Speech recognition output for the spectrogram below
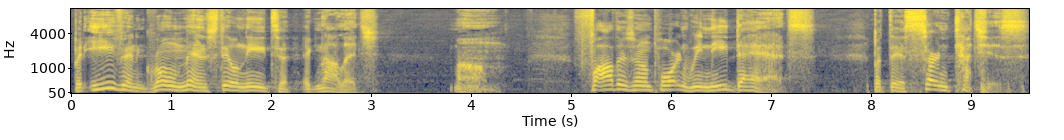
but even grown men still need to acknowledge mom. Fathers are important, we need dads, but there's certain touches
